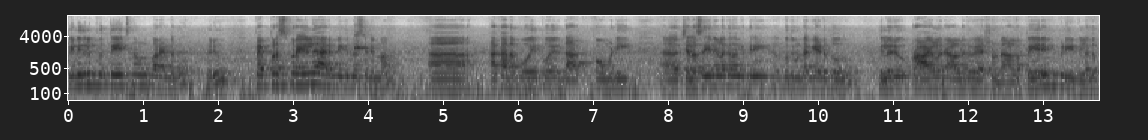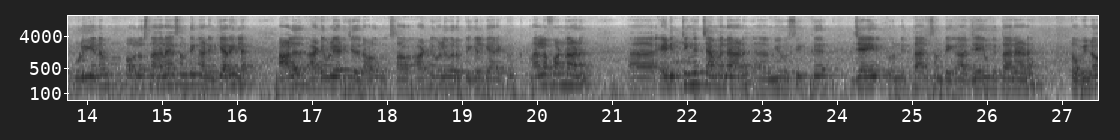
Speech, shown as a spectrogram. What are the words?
പിന്നെ ഇതിൽ പ്രത്യേകിച്ച് നമ്മൾ പറയേണ്ടത് ഒരു പെപ്പർ സ്പ്രേയിൽ ആരംഭിക്കുന്ന സിനിമ ആ കഥ പോയി പോയി ഡാർക്ക് കോമഡി ചില സീനുകളൊക്കെ നമുക്ക് ഇത്തിരി ബുദ്ധിമുട്ടൊക്കെ ആയിട്ട് തോന്നും. ഇതിലൊരു പ്രായമുള്ള ഒരാളുടെ ഒരു വേഷമുണ്ട് ആളുടെ പേര് എനിക്ക് പിടിയിട്ടില്ല എന്താ പുളിയനം പൗലോസ് അങ്ങനെ സംതിങ് ആണ്. എനിക്കറിയില്ല. ആൾ അടിപൊളിയായിട്ട് ചെയ്തിട്ടുണ്ട്. ആൾ അടിപൊളി വെറുപ്പിക്കൽ ക്യാരക്ടർ നല്ല ഫണ്ണാണ് എഡിറ്റിങ് ചമനാണ് മ്യൂസിക് ജയ് ഉണ്ണിത്താൻ സംതിങ് ആ ജയ് ഉണ്ണിത്താനാണ്. ടൊവിനോ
